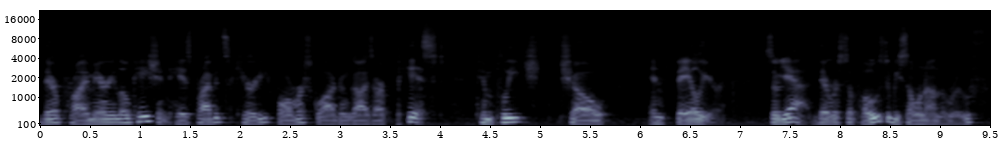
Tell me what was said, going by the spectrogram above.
their primary location. His private security, former squadron guys are pissed. Complete show and failure. So yeah, there was supposed to be someone on the roof,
